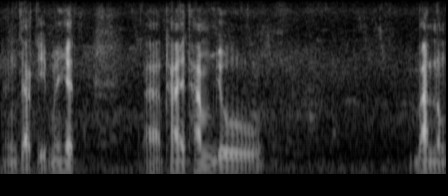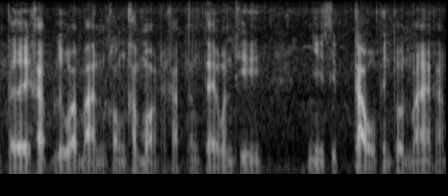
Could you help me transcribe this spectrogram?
หลังจากที่ไม่เฮ็ดอ่าถ่ายทำอยู่บ้านหนองเตยครับ หรือว่าบ้านของขมอดนะครับตั้งแต่วันที่ ยี่สิบเก้าเป็นต้นมาครับ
